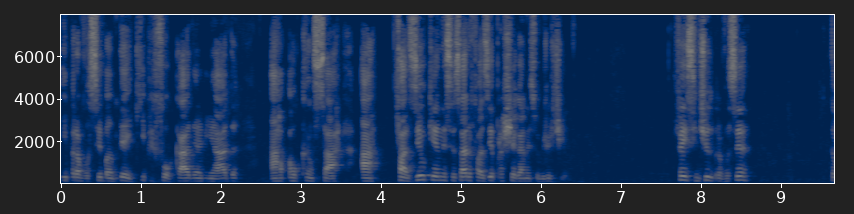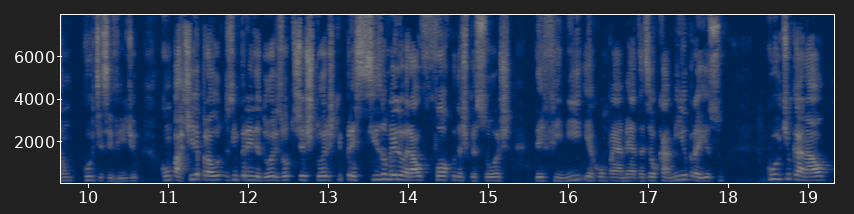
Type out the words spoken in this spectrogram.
e para você manter a equipe focada e alinhada a alcançar, a fazer o que é necessário fazer para chegar nesse objetivo. Fez sentido para você? Então, curte esse vídeo, compartilha para outros empreendedores, outros gestores que precisam melhorar o foco das pessoas, definir e acompanhar metas é o caminho para isso. Curte o canal,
